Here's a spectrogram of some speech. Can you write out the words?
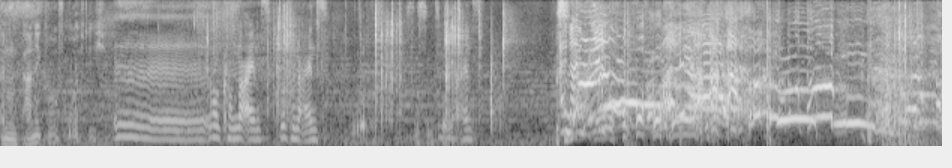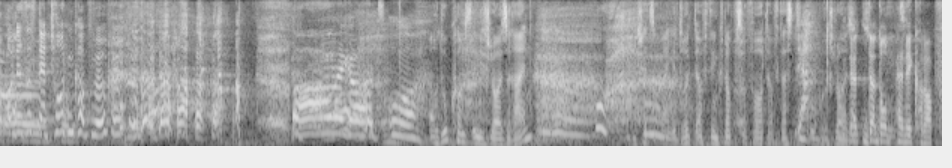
Einen Panikwurf bräuchte ich. Mm, Oh, komm, eine Eins. Nur für eine Eins. Das ist jetzt Eine Eins. Eine Und es ist der Totenkopfwürfel. Oh mein Gott. Auch du kommst in die Schleuse rein. Ich schätze mal, ihr drückt auf den Knopf sofort auf das die obere Schleuse. Der, der Don't Panic-Knopf.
